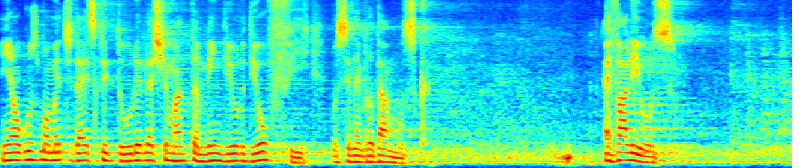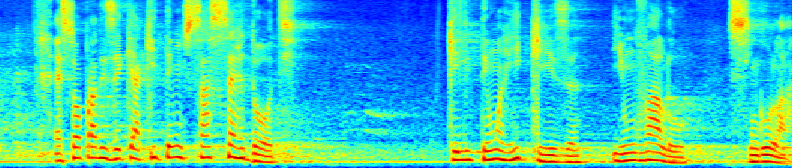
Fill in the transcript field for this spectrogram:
Em alguns momentos da escritura, ele é chamado também de ouro de Ofir. Você lembrou da música? É valioso. É só para dizer que aqui tem um sacerdote que ele tem uma riqueza e um valor singular.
